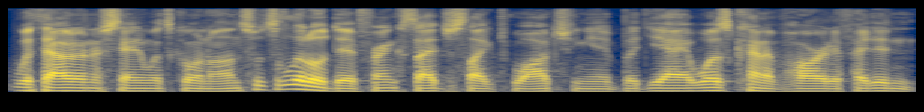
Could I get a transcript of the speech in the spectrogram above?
without understanding what's going on. So it's a little different because I just liked watching it. But yeah, it was kind of hard if I didn't,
